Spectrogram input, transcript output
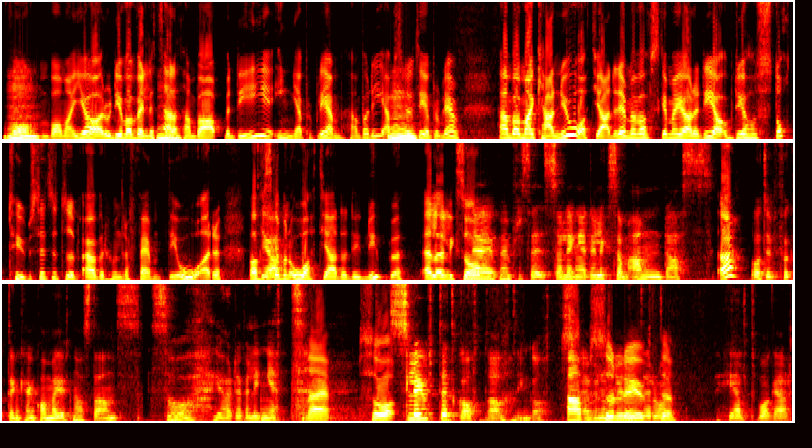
vad, Mm. vad man gör. Och det var väldigt så här Mm. att han bara, men det är inga problem. Han bara, det är absolut inga problem. Han bara, man kan ju åtgärda det, men varför ska man göra det? Och det har stått huset i typ över 150 år. Varför ska Ja. man åtgärda det nu? Eller liksom, Nej men precis, så länge det liksom andas Ja. och typ fukten kan komma ut någonstans så gör det väl inget. nej. Så Slutet gott, allting gott. Även om du inte absolut. helt vågar.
